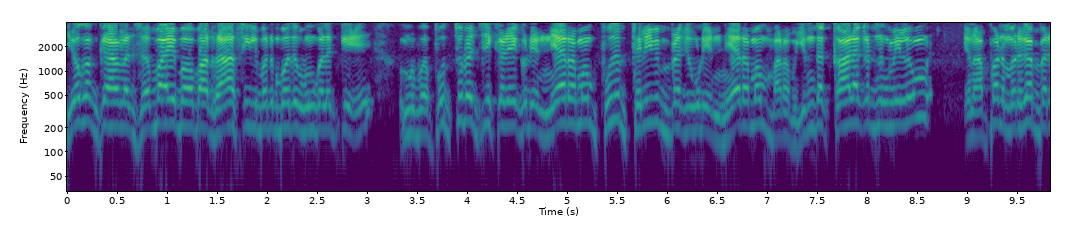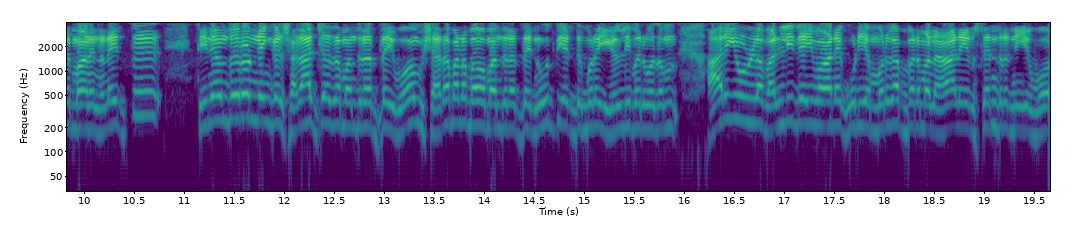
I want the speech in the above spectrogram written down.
யோகக்காரன செவ்வாய் பாபா ராசியில் வரும்போது உங்களுக்கு புத்துணர்ச்சி கிடைக்கக்கூடிய நேரமும் புது தெளிவு பிறக்கக்கூடிய நேரமும் வரும். இந்த காலகட்டங்களிலும் என் அப்பன் முருகப்பெருமானை நினைத்து தினந்தோறும் நீங்கள் சடாச்சந்திர மந்திரத்தை ஓம் சரவணபவ மந்திரத்தை நூற்றி எட்டு முறை எழுதி வருவதும் அருகில் உள்ள வள்ளி தெய்வான கூடிய முருகப்பெருமான் ஆலயம் சென்று நீ ஓ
